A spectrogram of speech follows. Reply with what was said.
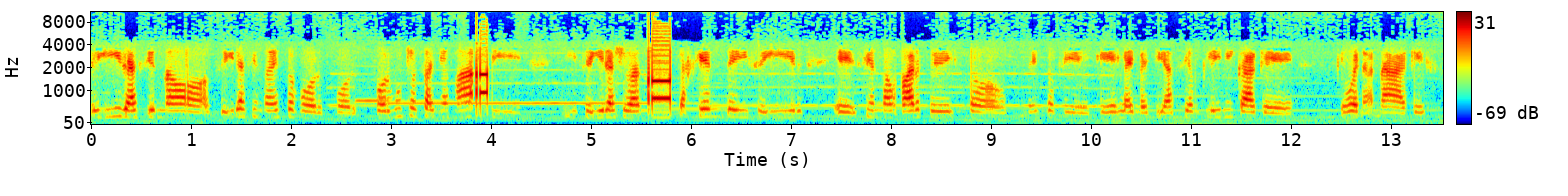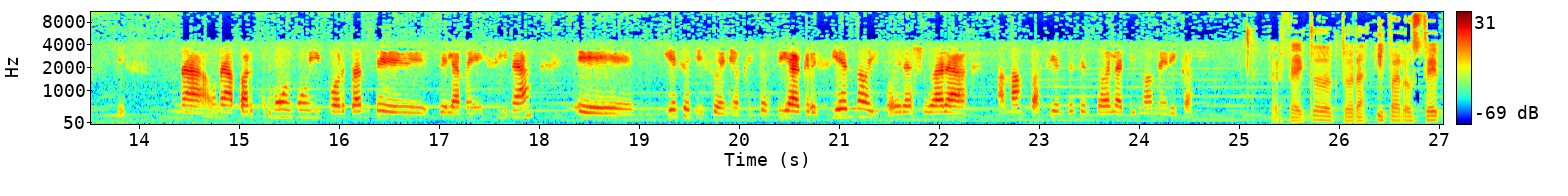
seguir haciendo seguir haciendo esto por, por, por muchos años más y seguir ayudando a mucha gente y seguir eh, siendo parte de esto de esto que, que es la investigación clínica que, que bueno nada que es, es una, una parte muy muy importante de, la medicina eh, y ese es mi sueño que esto siga creciendo y poder ayudar a, a más pacientes en toda Latinoamérica. Perfecto doctora. Y para usted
